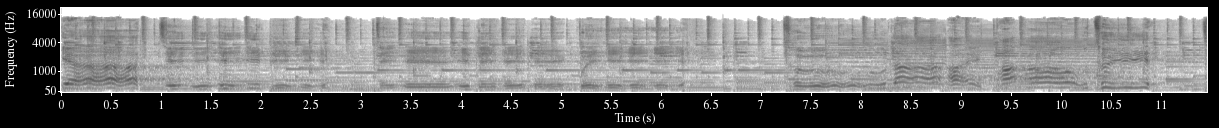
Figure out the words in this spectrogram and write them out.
件一日一日贵，厝内头水这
